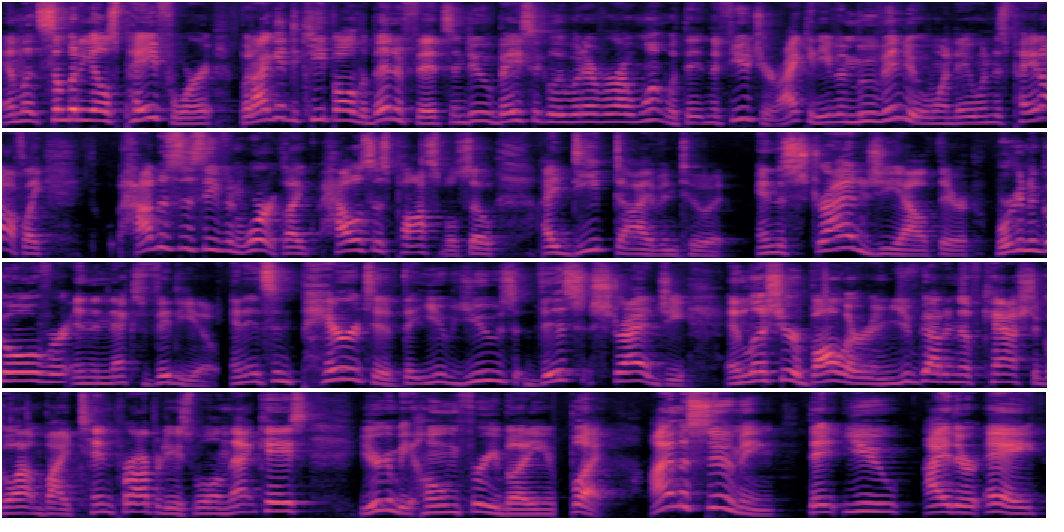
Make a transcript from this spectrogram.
and let somebody else pay for it, but I get to keep all the benefits and do basically whatever I want with it in the future? I could even move into it one day when it's paid off. Like, how does this even work? Like, how is this possible? So I deep dive into it. And the strategy out there, we're gonna go over in the next video. And it's imperative that you use this strategy unless you're a baller and you've got enough cash to go out and buy 10 properties. Well, in that case, you're gonna be home free, buddy. But I'm assuming that you either A,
